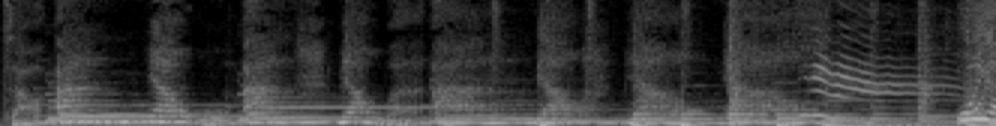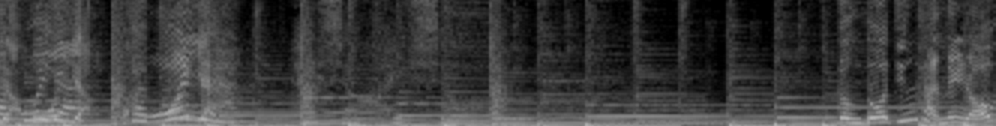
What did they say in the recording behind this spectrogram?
早安，喵！午安，喵！晚安，喵喵喵。播呀播呀，快播呀！害羞害羞。更多精彩内容，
